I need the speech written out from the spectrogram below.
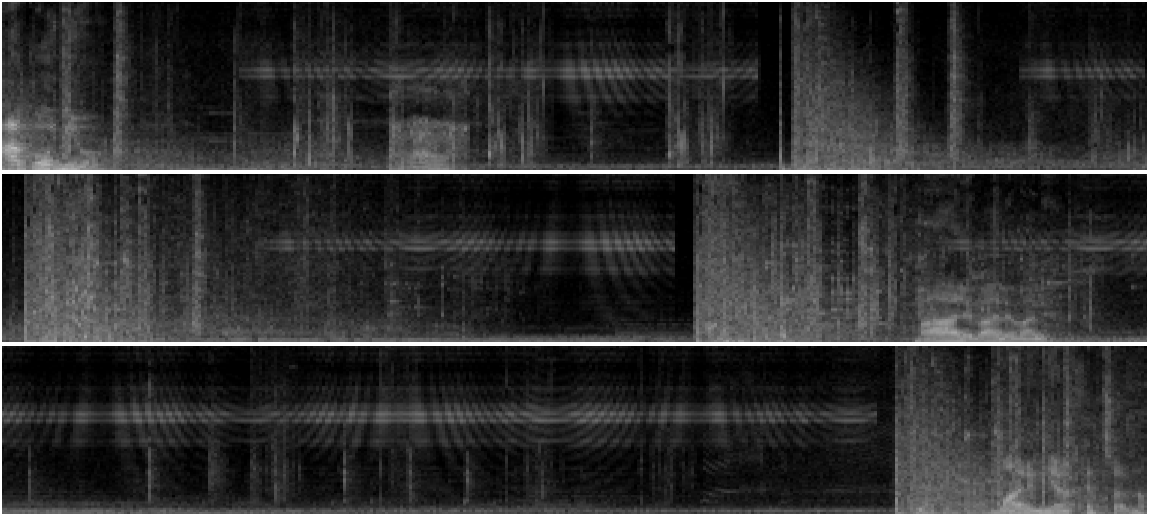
Ah, coño. Vale, vale, vale. Madre mía, el headshot, ¿no?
